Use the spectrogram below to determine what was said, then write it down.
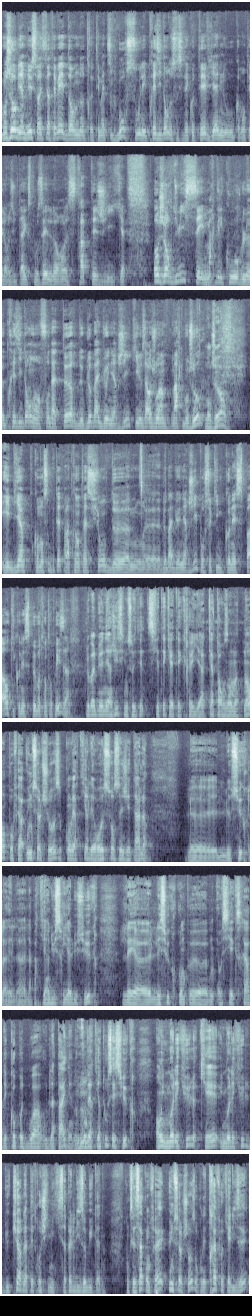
Bonjour, bienvenue sur Investir TV dans notre thématique bourse où les présidents de sociétés cotées viennent nous commenter leurs résultats, exposer leurs stratégies. Aujourd'hui, c'est Marc Delcourt, le président fondateur de Global Bioénergie qui nous a rejoint. Marc, bonjour. Bonjour. Eh bien, commençons peut-être par la présentation de euh, Global Bioénergie pour ceux qui ne connaissent pas ou qui connaissent peu votre entreprise. Global Bioénergie, c'est une société qui a été créée il y a 14 ans maintenant pour faire une seule chose, convertir les ressources végétales le, sucre, la, partie industrielle du sucre, les, euh, sucres qu'on peut euh, aussi extraire des copeaux de bois ou de la paille, donc mhm. convertir tous ces sucres en une molécule qui est une molécule du cœur de la pétrochimie, qui s'appelle l'isobutène. Donc c'est ça qu'on fait, une seule chose, donc on est très focalisé.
